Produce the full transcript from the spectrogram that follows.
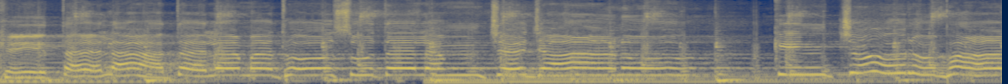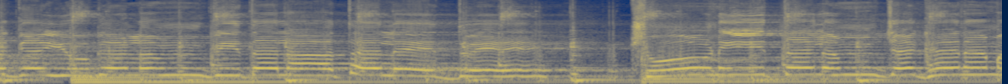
मुखे तलातलमधोसुतलं च जानो किञ्चोरुभागयुगलं वितलातले द्वे क्षोणीतलं जघनमम्बरमङ्ग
